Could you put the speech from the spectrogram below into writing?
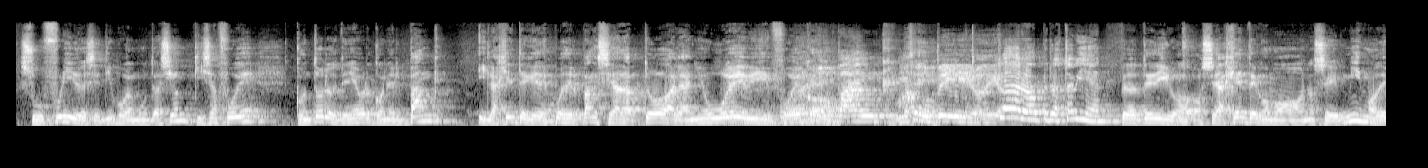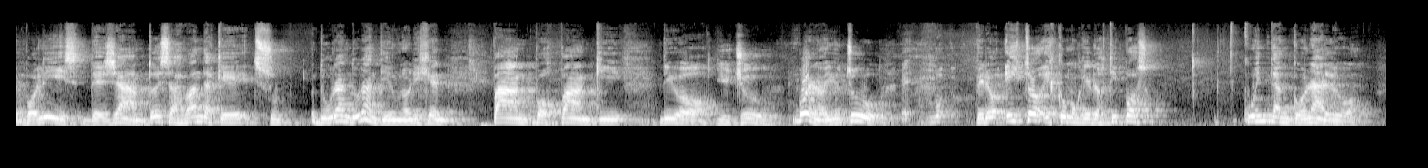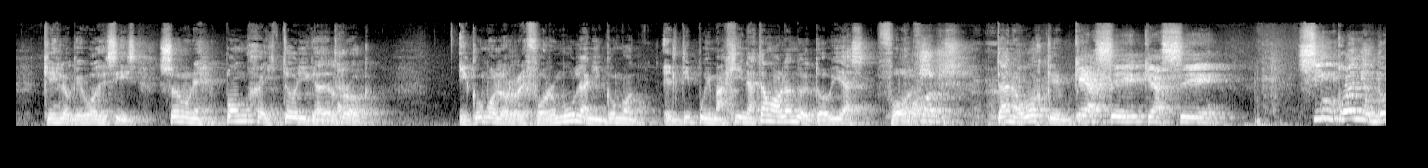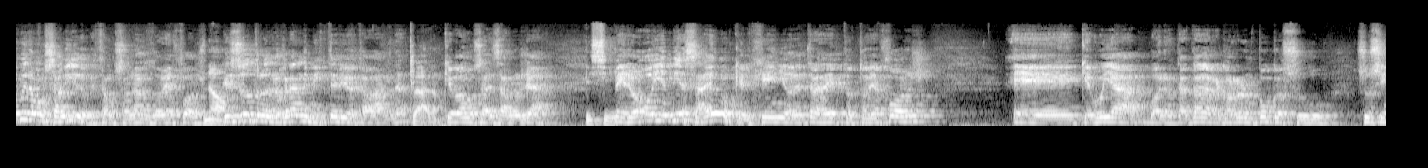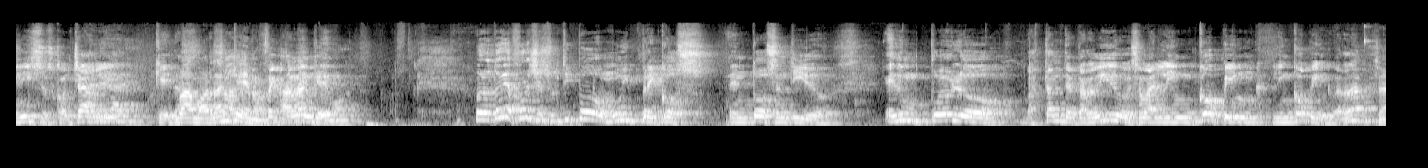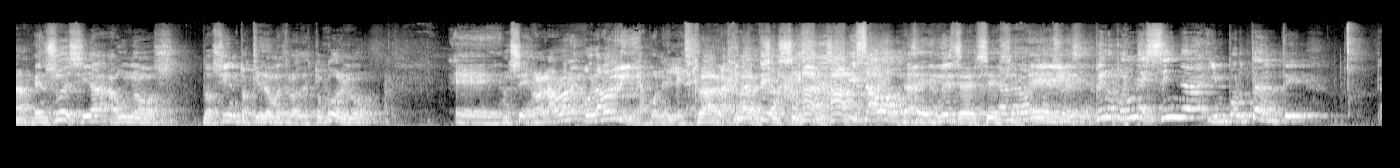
sufrido ese tipo de mutación, quizá fue con todo lo que tenía que ver con el punk y la gente que después del punk se adaptó a la New Wave y fue Fue como... punk, más Sí. popero, digamos. Claro, pero está bien. Pero te digo, o sea, gente como, no sé, mismo de Police, de Jam, todas esas bandas que su, Duran Duran tiene un origen punk, post-punky, digo, YouTube. bueno, YouTube. eh, Pero esto es como que los tipos cuentan con algo, que es lo que vos decís. Son una esponja histórica del rock. Y cómo lo reformulan y cómo el tipo imagina. Estamos hablando de Tobias Forge. Forge. Tano, vos que. Que hace, que hace cinco años no hubiéramos sabido que estamos hablando de Forge. No. es otro de los grandes misterios de esta banda Claro. que vamos a desarrollar. Y sí. Pero hoy en día sabemos que el genio detrás de esto es todavía Forge. eh, que voy a bueno tratar de recorrer un poco su- sus inicios con Charlie. Que Vamos, arranquemos. perfectamente. Arranquemos. Bueno, todavía Forge es un tipo muy precoz en todo sentido. es de un pueblo bastante perdido que se llama Linkoping, Linkoping ¿verdad? Ya. En Suecia, a unos 200 kilómetros de Estocolmo. Eh, no sé, o la, o la barriga, ponele. Claro, Imagínate claro, sí, sí, sí, esa onda, Eh, pero con una escena importante.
